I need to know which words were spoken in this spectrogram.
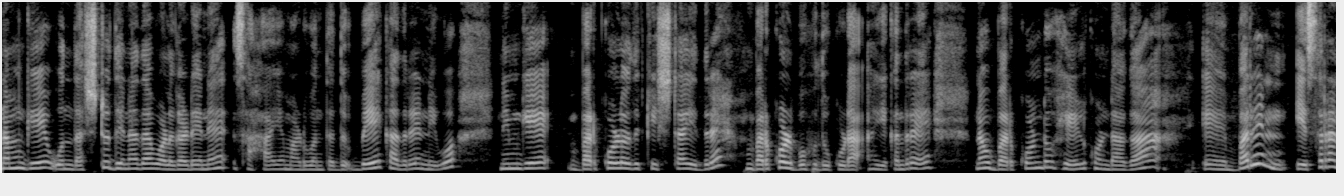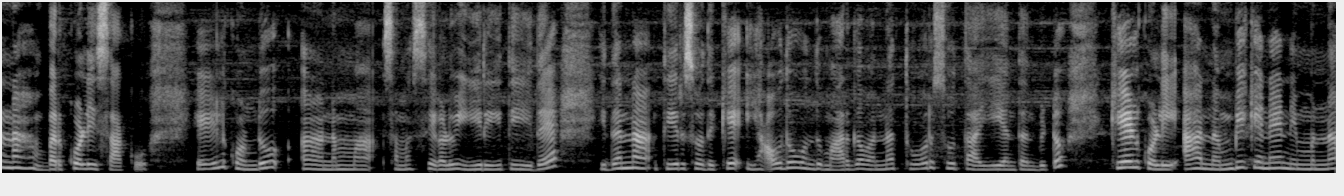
ನಮಗೆ ಒಂದಷ್ಟು ದಿನದ ಒಳಗಡೆನೆ ಸಹಾಯ ಮಾಡುವಂಥದ್ದು. ಬೇಕಾದರೆ ನೀವು ನಿಮಗೆ ಬರ್ಕೊಳ್ಳೋದಕ್ಕೆ ಇಷ್ಟ ಇದ್ದರೆ ಬರ್ಕೊಳ್ಬಹುದು ಕೂಡ. ಯಾಕಂದರೆ ನಾವು ಬರ್ಕೊಂಡು ಹೇಳ್ಕೊಂಡಾಗ ಬರೀ ಹೆಸರನ್ನು ಬರ್ಕೊಳ್ಳಿ ಸಾಕು. ಹೇಳಿಕೊಂಡು ನಮ್ಮ ಸಮಸ್ಯೆಗಳು ಈ ರೀತಿ ಇದೆ. ಇದನ್ನು ತೀರಿಸೋದಕ್ಕೆ ಯಾವುದೋ ಒಂದು ಮಾರ್ಗವನ್ನು ತೋರಿಸು ತಾಯಿ ಅಂತಂದ್ಬಿಟ್ಟು ಕೇಳ್ಕೊಳ್ಳಿ. ಆ ನಂಬಿಕೆನೇ ನಿಮ್ಮನ್ನು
